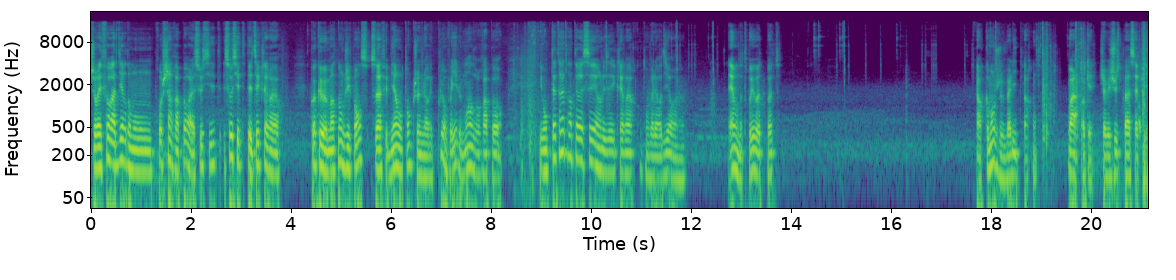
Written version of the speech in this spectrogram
J'aurai fort à dire dans mon prochain rapport à la société, société des éclaireurs. Quoique, maintenant que j'y pense, cela fait bien longtemps que je ne leur ai plus envoyé le moindre rapport. Ils vont peut-être être intéressés, hein, les éclaireurs, quand on va leur dire... euh, Eh, on a trouvé votre pote. Alors, comment je valide, par contre? Voilà, ok, j'avais juste pas à s'appuyer.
